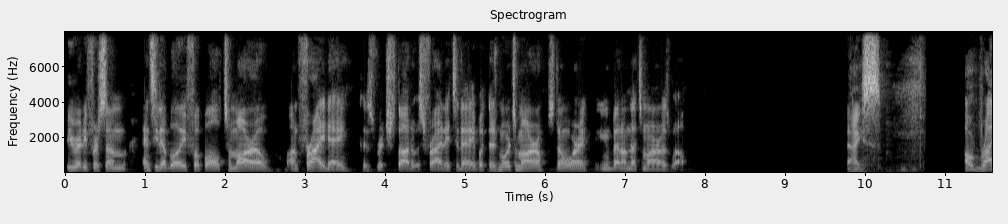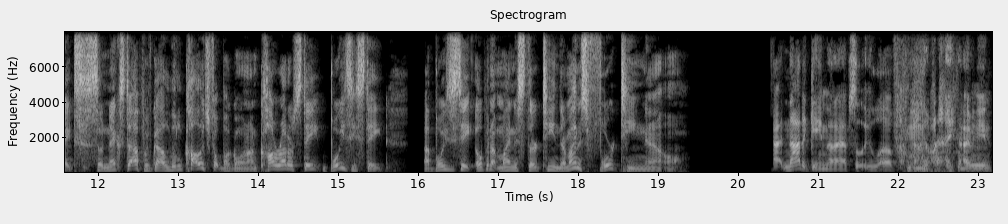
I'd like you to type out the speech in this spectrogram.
Be ready for some NCAA football tomorrow on Friday because Rich thought it was Friday today, but there's more tomorrow. So don't worry. You can bet on that tomorrow as well. Nice. All right. So next up, we've got a little college football going on. Colorado State, Boise State. Uh, Boise State open up minus 13. They're minus 14 now. Uh, not a game that I absolutely love, by the way. I mean,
